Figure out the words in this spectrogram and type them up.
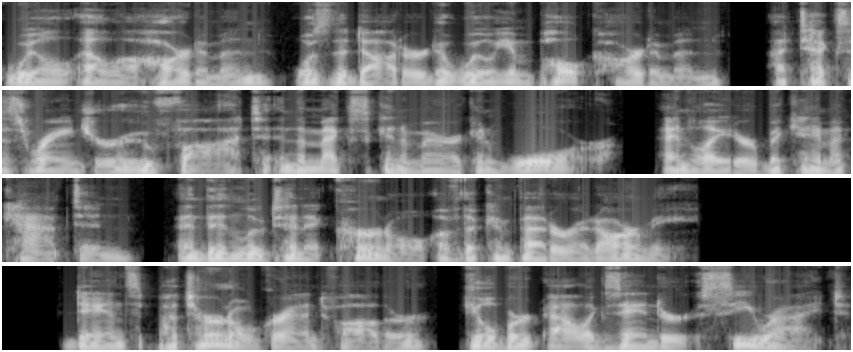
Will Ella Hardeman, was the daughter to William Polk Hardeman, a Texas Ranger who fought in the Mexican American War and later became a captain and then lieutenant colonel of the Confederate Army. Dan's paternal grandfather, Gilbert Alexander Searight,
